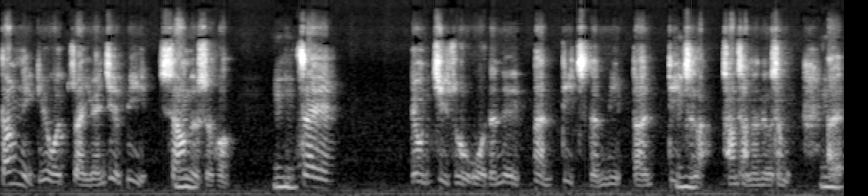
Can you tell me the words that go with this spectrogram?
当你给我转原件币商的时候，你再不用记住我的那段地址的密呃地址了，长长的那个什么呃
